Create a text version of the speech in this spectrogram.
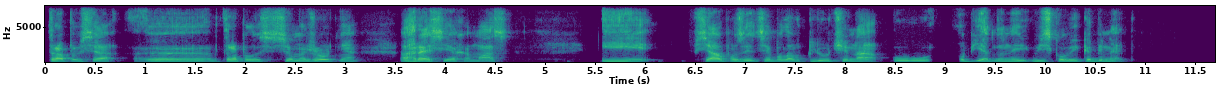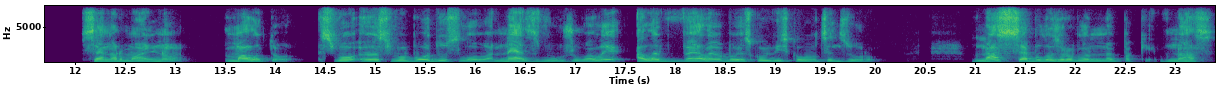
трапився, е, трапилось 7 жовтня, агресія Хамас, і вся опозиція була включена у об'єднаний військовий кабінет. Все нормально. Мало того, е, свободу слова не звужували, але ввели обов'язкову військову цензуру. В нас все було зроблено навпаки. В нас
